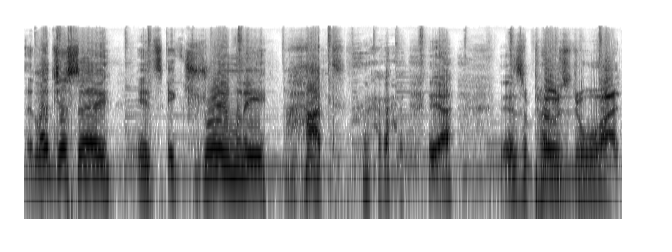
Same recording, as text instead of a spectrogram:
let's just say it's extremely hot. Yeah, as opposed to what?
